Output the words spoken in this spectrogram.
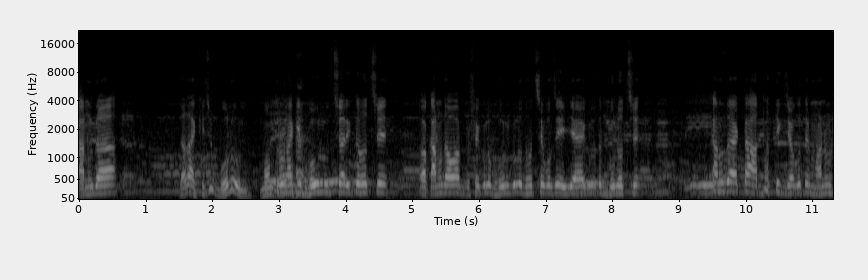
কানুদা। দাদা, কিছু বলুন, মন্ত্র নাকি ভুল উচ্চারিত হচ্ছে? কানুদা আবার সেগুলো ভুলগুলো ধরছে, বলছে এই জায়গাগুলোতে ভুল হচ্ছে। কানুদা একটা আধ্যাত্মিক জগতের মানুষ।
